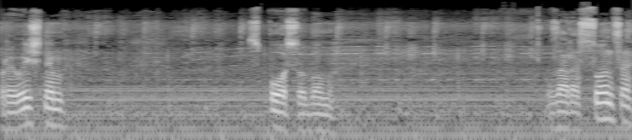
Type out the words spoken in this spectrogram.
привичним способом. Зараз сонце,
